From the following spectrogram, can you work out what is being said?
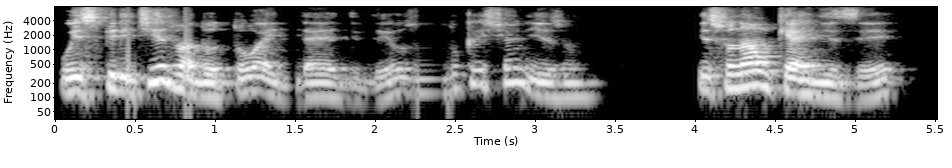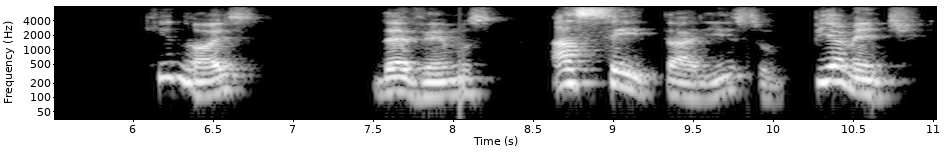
O Espiritismo adotou a ideia de Deus do cristianismo. Isso não quer dizer que nós devemos aceitar isso piamente,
